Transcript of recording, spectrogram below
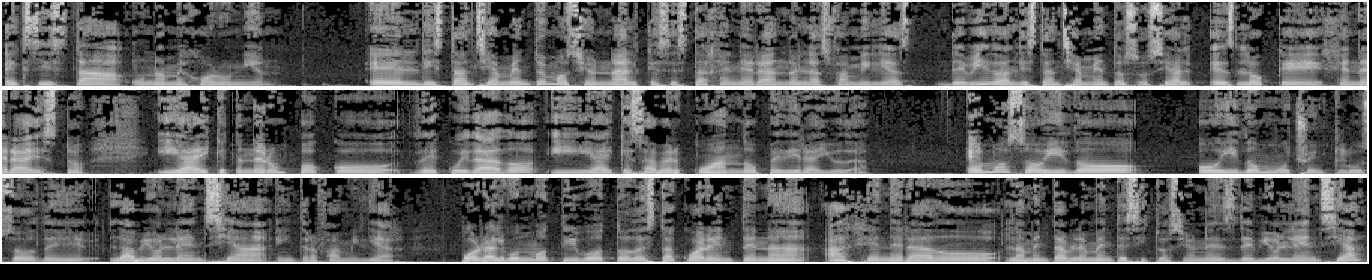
exista una mejor unión el distanciamiento emocional que se está generando en las familias debido al distanciamiento social es lo que genera esto y hay que tener un poco de cuidado y hay que saber cuándo pedir ayuda. Hemos oído oído mucho incluso de la violencia intrafamiliar. Por algún motivo toda esta cuarentena ha generado lamentablemente situaciones de violencia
